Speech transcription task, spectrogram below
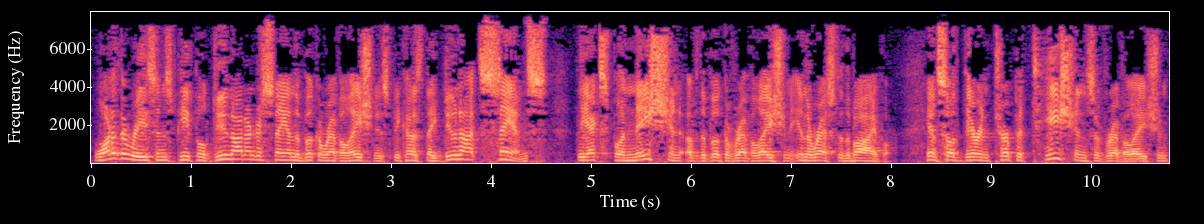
One of the reasons people do not understand the book of Revelation is because they do not sense the explanation of the book of Revelation in the rest of the Bible. And so their interpretations of Revelation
